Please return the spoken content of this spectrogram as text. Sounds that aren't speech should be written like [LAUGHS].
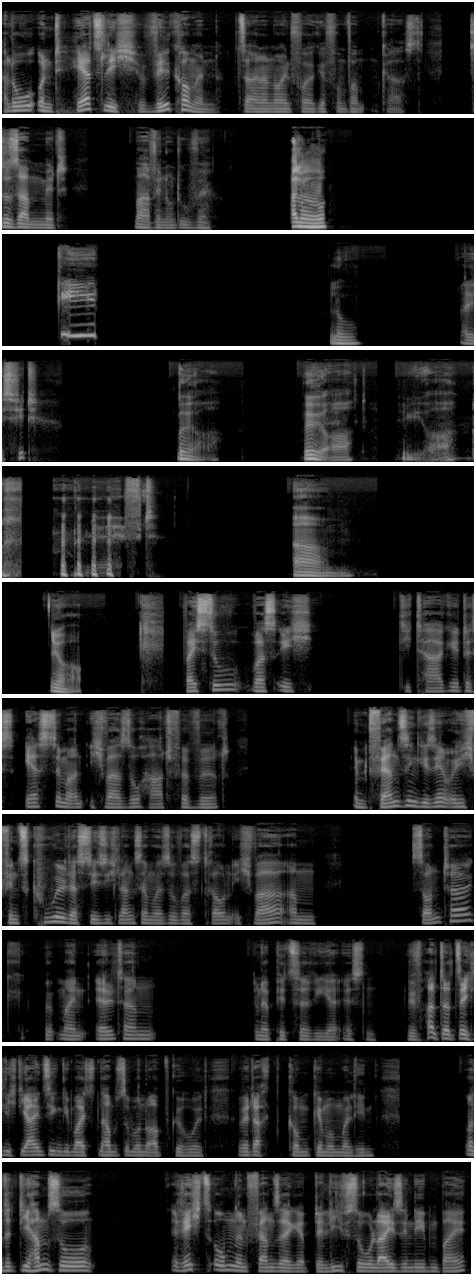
Hallo und herzlich willkommen zu einer neuen Folge vom Wampencast. Zusammen mit Marvin und Uwe. Hallo. Geht. Hallo. Alles fit? Ja. Ja. Ja. Läuft. [LAUGHS] Ähm. Ja. Weißt du, was ich die Tage das erste Mal, ich war so hart verwirrt, im Fernsehen gesehen und Ich finde es cool, dass die sich langsam mal sowas trauen. Ich war am Sonntag mit meinen Eltern in der Pizzeria essen. Wir waren [LAUGHS] tatsächlich die einzigen, die meisten haben es immer nur abgeholt. Wir dachten, komm, gehen wir mal hin. Und die haben so rechts oben einen Fernseher gehabt, der lief so leise nebenbei.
